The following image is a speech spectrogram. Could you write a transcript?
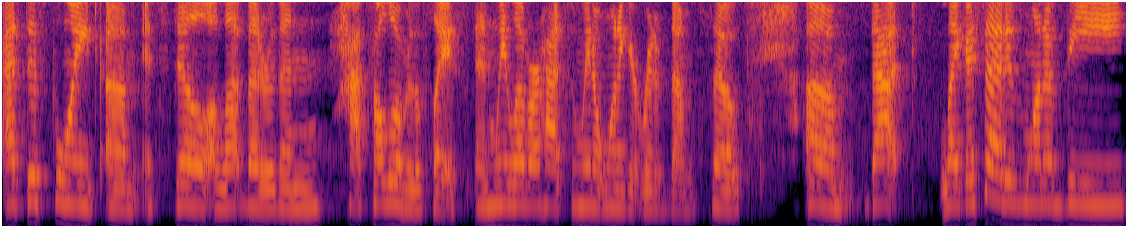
at this point, um, it's still a lot better than hats all over the place. And we love our hats and we don't want to get rid of them. So um, that, like I said, is one of the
